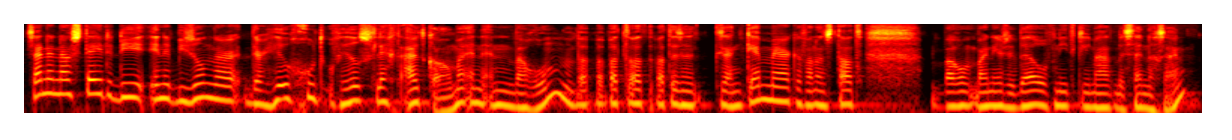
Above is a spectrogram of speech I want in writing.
Zijn er nou steden die in het bijzonder er heel goed of heel slecht uitkomen? En, en waarom? Wat, wat, wat, zijn kenmerken van een stad waarom, wanneer ze wel of niet klimaatbestendig zijn?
